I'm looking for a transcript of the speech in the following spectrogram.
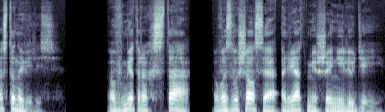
остановились. В метрах ста возвышался ряд мишеней людей.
